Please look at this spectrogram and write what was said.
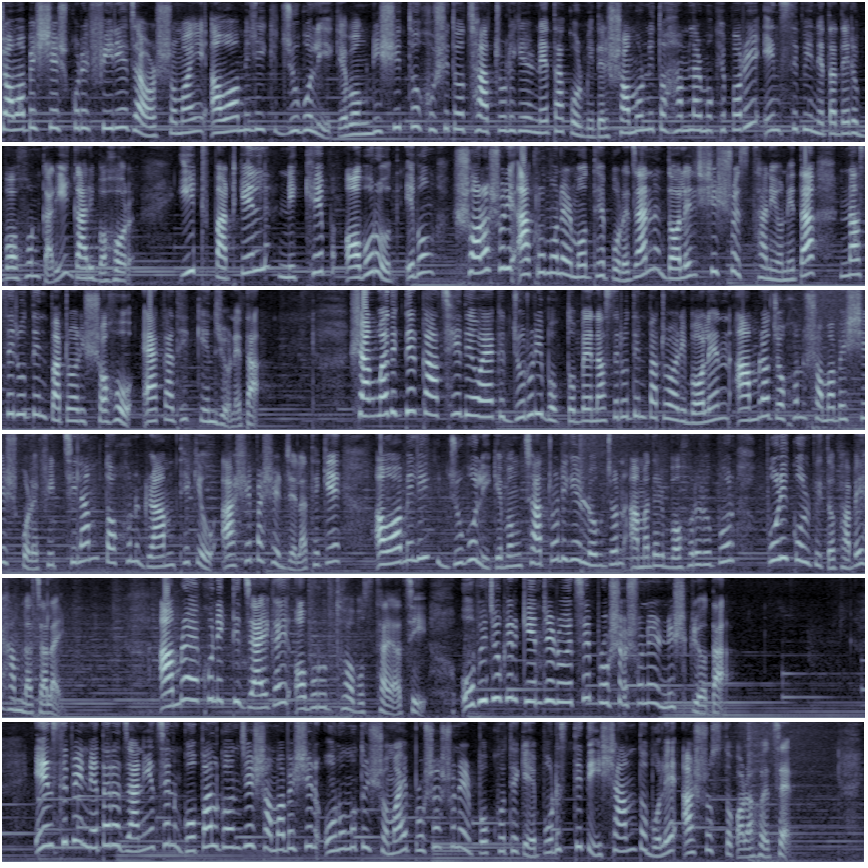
সমাবেশ শেষ করে ফিরে যাওয়ার সময় আওয়ামী লীগ, যুবলীগ এবং নিষিদ্ধ ঘোষিত ছাত্রলীগের নেতাকর্মীদের সমন্বিত হামলার মুখে পড়ে এনসিপি নেতাদের বহনকারী গাড়িবহর। ইট, পাটকেল, নিক্ষেপ, অবরোধ এবং সরাসরি আক্রমণের মধ্যে পড়ে যান দলের শীর্ষস্থানীয় নেতা নাসির উদ্দিন পাটোয়ারি সহ একাধিক কেন্দ্রীয় নেতা। সাংবাদিকদের কাছে দেওয়া এক জরুরি বক্তব্যে নাসিরুদ্দিন পাটোয়ারি বলেন, আমরা যখন সমাবেশ শেষ করে ফিরছিলাম, তখন গ্রাম থেকেও আশেপাশের জেলা থেকে আওয়ামী লীগ, যুবলীগ এবং ছাত্রলীগের লোকজন আমাদের বহরের উপর পরিকল্পিতভাবে হামলা চালায়। আমরা এখন একটি জায়গায় অবরুদ্ধ অবস্থায় আছি। অভিযোগের কেন্দ্রে রয়েছে প্রশাসনের নিষ্ক্রিয়তা। এনসিপির নেতারা জানিয়েছেন গোপালগঞ্জের সমাবেশের অনুমতির সময় প্রশাসনের পক্ষ থেকে পরিস্থিতি শান্ত বলে আশ্বস্ত করা হয়েছে।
